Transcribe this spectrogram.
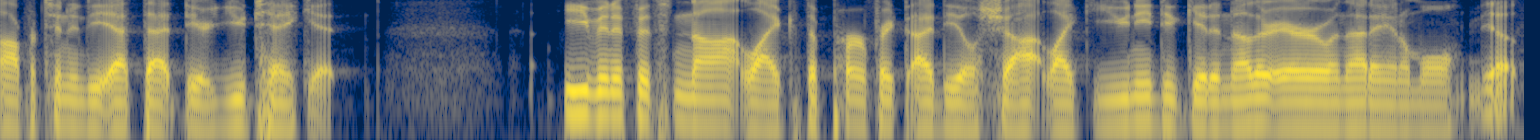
opportunity at that deer, you take it. Even if it's not like the perfect ideal shot, like you need to get another arrow in that animal yep.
